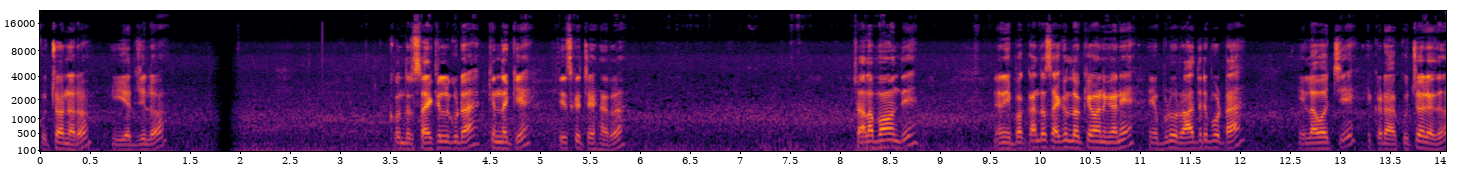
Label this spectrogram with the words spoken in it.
కూర్చోన్నారు ఈ ఎడ్జిలో. కొందరు సైకిల్ కూడా కిందకి తీసుకొచ్చేసినారు. చాలా బాగుంది. నేను ఈ పక్క అంతా సైకిల్ తొక్కేవాను కానీ ఎప్పుడు రాత్రిపూట ఇలా వచ్చి ఇక్కడ కూర్చోలేదు.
